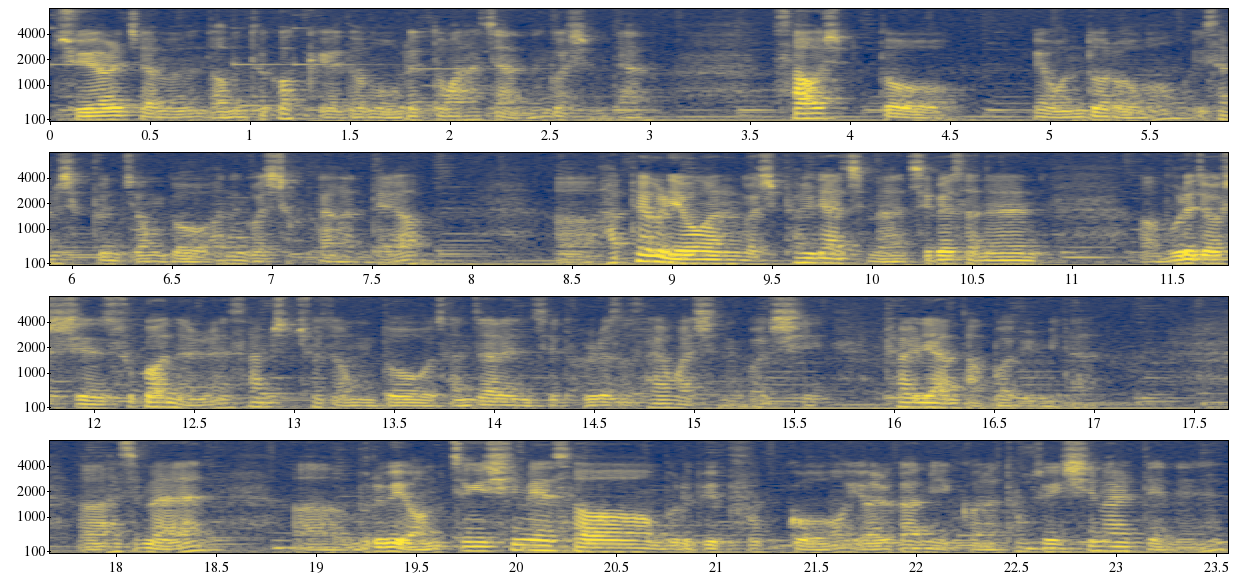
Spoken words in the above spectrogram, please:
주의할 점은 너무 뜨겁게 너무 오랫동안 하지 않는 것입니다. 4, 50도의 온도로 2, 30분 정도 하는 것이 적당한데요. 어, 핫팩을 이용하는 것이 편리하지만 집에서는 어, 물에 적신 수건을 30초 정도 전자레인지에 돌려서 사용하시는 것이 편리한 방법입니다. 어, 하지만 어, 무릎이 염증이 심해서 무릎이 붓고 열감이 있거나 통증이 심할 때는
